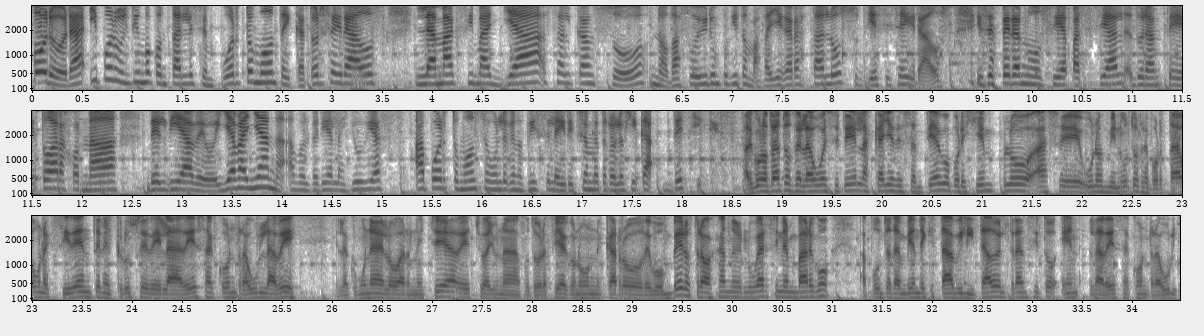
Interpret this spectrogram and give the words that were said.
por hora. Y por último, contarles en Puerto Montt hay 14 grados, la máxima ya se alcanzó, no, va a subir un poquito más, va a llegar hasta los 16 grados. Y se espera nubosidad parcial durante toda la jornada del día de hoy. Mañana volverían las lluvias a Puerto Montt, según lo que nos dice la Dirección Meteorológica de Chile. Algunos datos de la UST en las calles de Santiago, por ejemplo, hace unos minutos reportaba un accidente en el cruce de la Adesa con Raúl Lavé en la comuna de Lo Barnechea. De hecho, hay una fotografía con un carro de bomberos trabajando en el lugar. Sin embargo, apunta también de que está habilitado el tránsito en la Dehesa con Raúl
